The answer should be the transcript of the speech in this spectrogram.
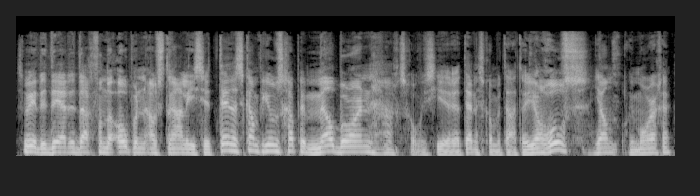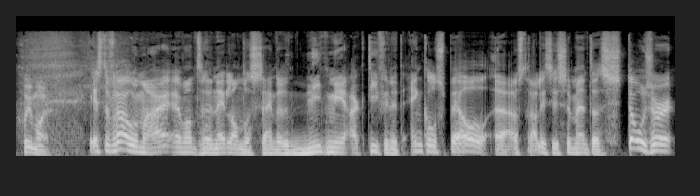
is weer de derde dag van de Open Australische Tenniskampioenschap in Melbourne. Aangeschoven is hier tenniscommentator Jan Rolfs. Jan, goedemorgen. Goedemorgen. Eerst de vrouwen maar, want uh, Nederlanders zijn er niet meer actief in het enkelspel. Australische Samantha Stozer,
